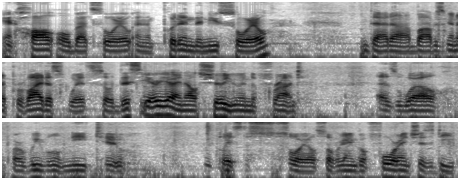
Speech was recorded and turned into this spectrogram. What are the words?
and haul all that soil and then put in the new soil that uh, Bob is going to provide us with. So this area, and I'll show you in the front as well, where we will need to replace the soil. So we're going to go four inches deep.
